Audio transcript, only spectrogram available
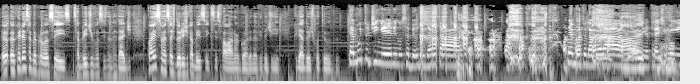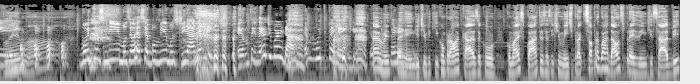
eu, eu queria saber pra vocês, saber de vocês, na verdade, quais são essas dores de cabeça aí que vocês falaram agora da vida de criador de conteúdo? Ter muito dinheiro e não saber onde gastar. ter muito namorado, homem atrás de mim. Muitos mimos. Eu recebo mimos diariamente. Eu não tenho nem onde guardar. É muito perrengue. É muito perrengue. Tive que comprar uma casa com, com mais quartos recentemente pra, só pra guardar os presentes, sabe?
